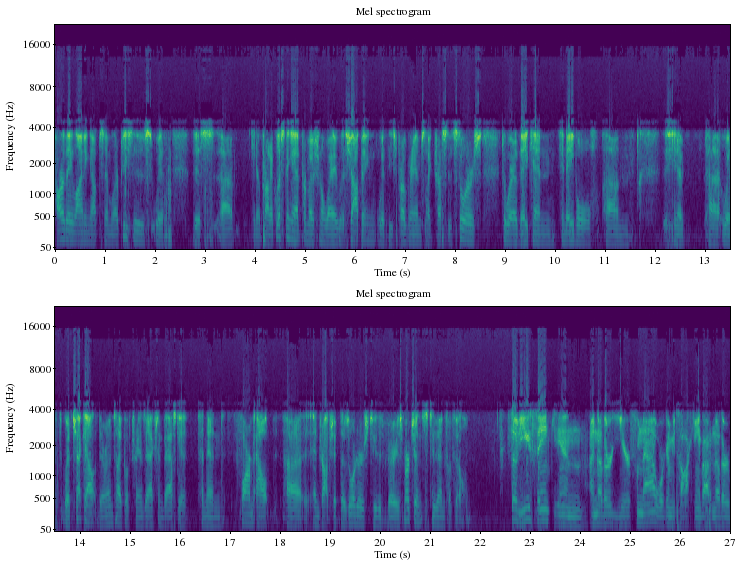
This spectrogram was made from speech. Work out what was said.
are they lining up similar pieces with this? Uh, you know, product listing ad promotional way with shopping with these programs like trusted stores to where they can enable um, you know uh, with with checkout their own type of transaction basket and then farm out uh, and drop ship those orders to the various merchants to then fulfill. So, do you think in another year from now we're going to be talking about another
